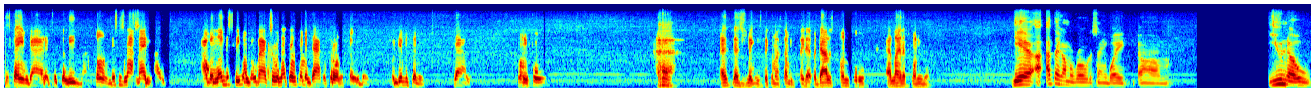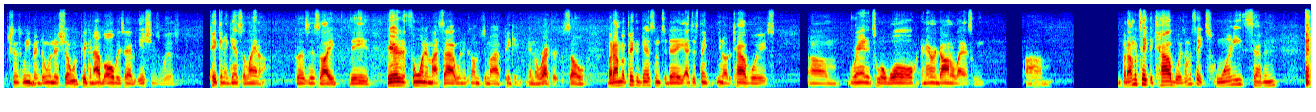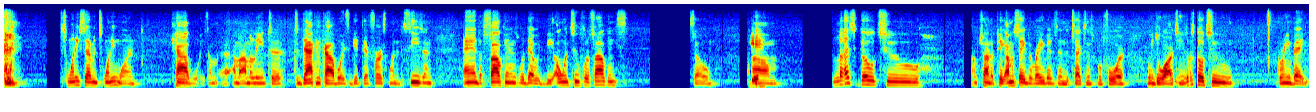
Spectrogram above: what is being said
the same guy that took the league by storm. This is not Matty Ice. I would love to see him go back to it, and I think him and Dak will put on a show today. But give it to me. Dallas, 24. that, that just makes me sick to my stomach to say that. But Dallas, 24. Atlanta, 21. Yeah, I, I think I'm to roll the same way. Um, you know, since we've been doing this show and picking, I've always had issues with – picking against Atlanta because it's like they they're the thorn in my side when it comes to my picking in the record. So, but I'm gonna pick against them today. I just think you know the Cowboys um, ran into a wall in Aaron Donald last week. Um, but I'm gonna take the Cowboys. I'm gonna say 27, 27, 21 Cowboys. I'm I'm I'm gonna lean to to Dak and the Cowboys to get their first win of the season and the Falcons would that would be 0 2 for the Falcons. So yeah. um let's go to I'm trying to pick I'm gonna save the Ravens and the Texans before we do our teams. Let's go to Green Bay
